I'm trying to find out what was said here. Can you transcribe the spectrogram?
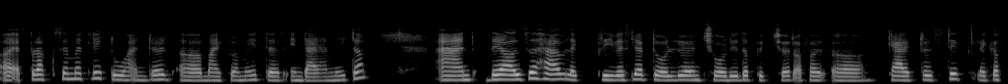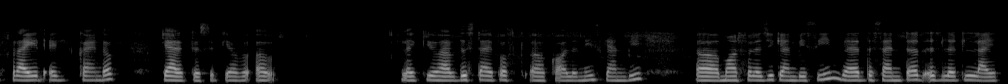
uh, approximately 200 uh, micrometer in diameter. And they also have like previously i've told you and showed you the picture of a uh, characteristic like a fried egg kind of characteristic. You have a, like you have this type of uh, colonies can be uh, morphology can be seen where the center is little light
